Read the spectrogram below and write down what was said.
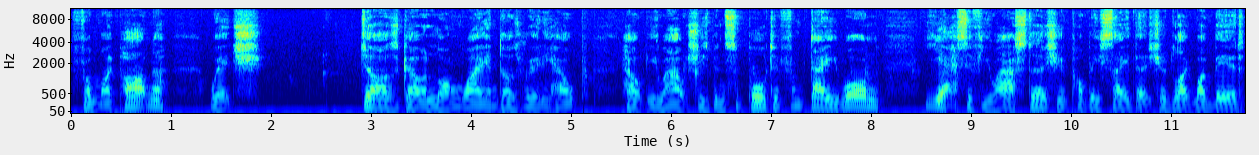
from my partner, which does go a long way and does really help help you out. She's been supportive from day one. Yes, if you asked her, she'd probably say that she'd like my beard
